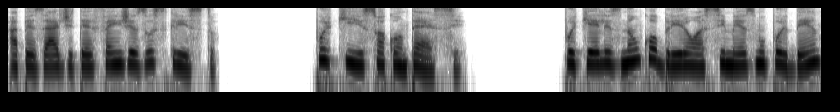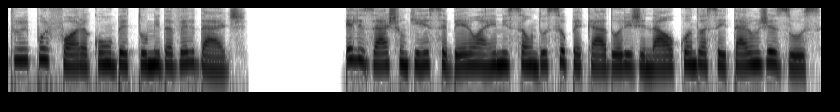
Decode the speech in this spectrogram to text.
apesar de ter fé em Jesus Cristo. Por que isso acontece? Porque eles não cobriram a si mesmo por dentro e por fora com o betume da verdade. Eles acham que receberam a remissão do seu pecado original quando aceitaram Jesus,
